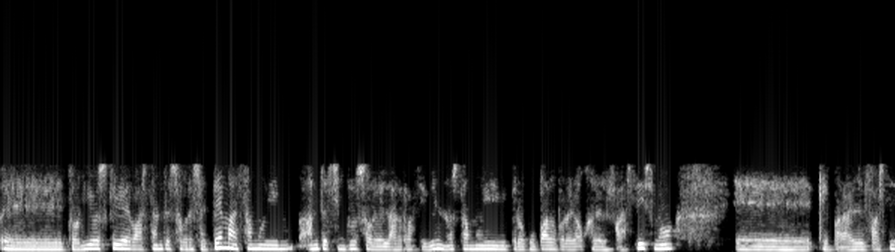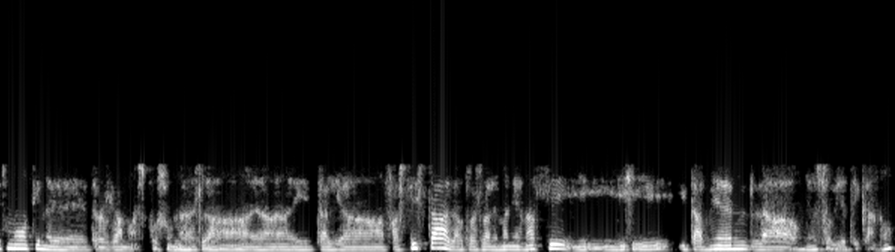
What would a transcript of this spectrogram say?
Eh, Torio escribe bastante sobre ese tema, está muy, antes incluso de la guerra civil, no está muy preocupado por el auge del fascismo, eh, que para el fascismo tiene tres ramas. Pues una es la, Italia fascista, la otra es la Alemania nazi y, y también la Unión Soviética, ¿no?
